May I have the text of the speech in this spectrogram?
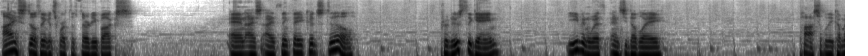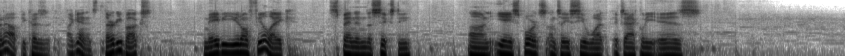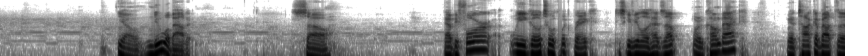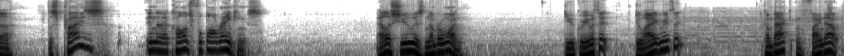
I still think it's worth the thirty bucks, and I, I think they could still produce the game even with NCAA possibly coming out. Because again it's 30 bucks. Maybe you don't feel like spending the 60 on EA Sports until you see what exactly is you know, knew about it. So, now before we go to a quick break, just give you a little heads up, when we come back, we're going to talk about the the surprise in the college football rankings. LSU is number one. Do you agree with it? Do I agree with it? Come back and find out.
